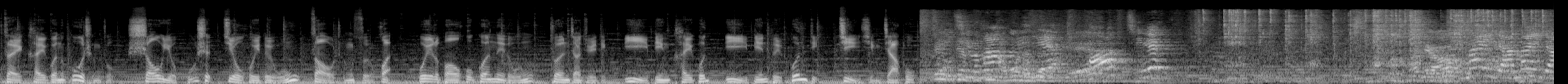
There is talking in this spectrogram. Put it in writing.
在开棺的过程中稍有不慎就会对文物造成损坏。为了保护棺内的文物，专家决定一边开棺一边对棺底进行加固。起了吗？起，好，起。慢一点，慢一点。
